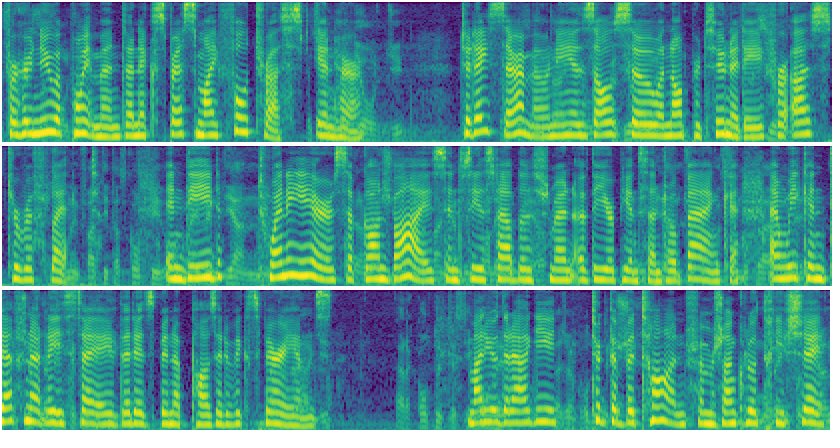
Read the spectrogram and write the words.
for her new appointment and express my full trust in her. Today's ceremony is also an opportunity for us to reflect. Indeed, 20 years have gone by since the establishment of the European Central Bank, and we can definitely say that it's been a positive experience. Mario Draghi took the baton from Jean Claude Trichet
